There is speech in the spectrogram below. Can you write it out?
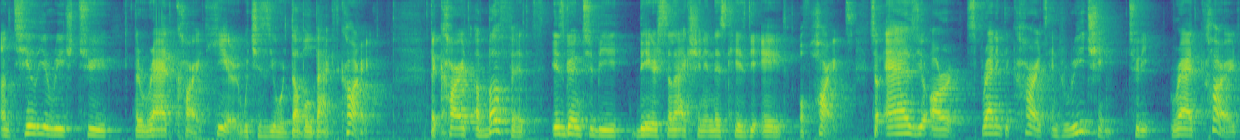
until you reach to the red card here, which is your double backed card. The card above it is going to be their selection, in this case, the eight of hearts. So as you are spreading the cards and reaching to the red card,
